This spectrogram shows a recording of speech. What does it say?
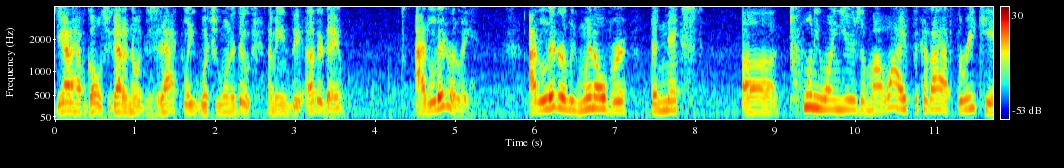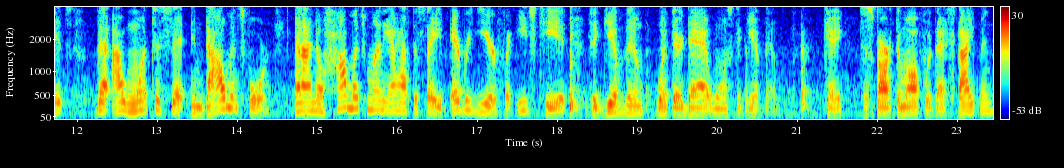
You got to have goals. You got to know exactly what you want to do. I mean, the other day, I literally, I literally went over the next uh, 21 years of my life because I have three kids that I want to set endowments for, and I know how much money I have to save every year for each kid to give them what their dad wants to give them. Okay, to start them off with that stipend,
